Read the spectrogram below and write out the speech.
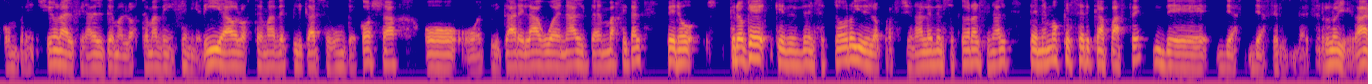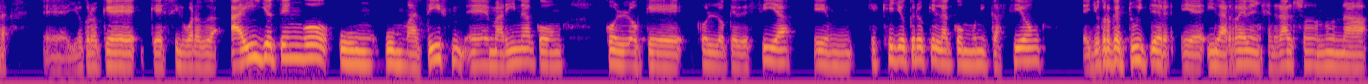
comprensión, al final los temas de ingeniería o los temas de explicar según qué cosa o, explicar el agua en alta, en baja y tal, pero creo que, desde el sector y de los profesionales del sector al final tenemos que ser capaces de, hacer, hacerlo llegar. Eh, yo creo que, que sin lugar a duda. Ahí yo tengo un, matiz, Marina, con, con, lo que, con lo que decía, em, que es que yo creo que la comunicación yo creo que Twitter eh, y la red en general son una,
